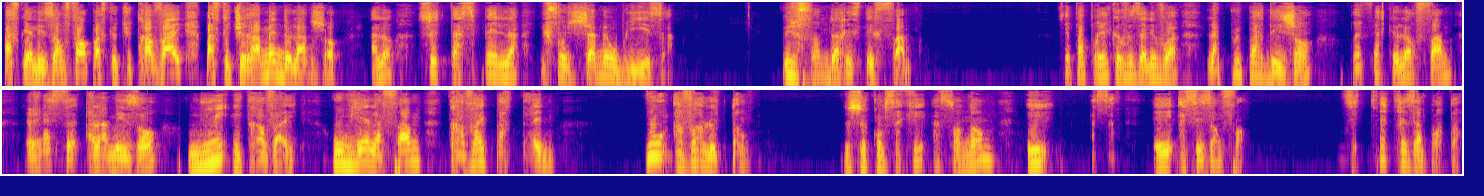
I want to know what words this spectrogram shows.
parce qu'il y a les enfants, parce que tu travailles, parce que tu ramènes de l'argent. Alors, cet aspect-là, il faut jamais oublier ça. Une femme doit rester femme. C'est pas pour rien que vous allez voir, la plupart des gens préfèrent que leur femme reste à la maison, lui, il travaille. Ou bien la femme travaille part-time pour avoir le temps de se consacrer à son homme et et à ses enfants. C'est très, très important.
